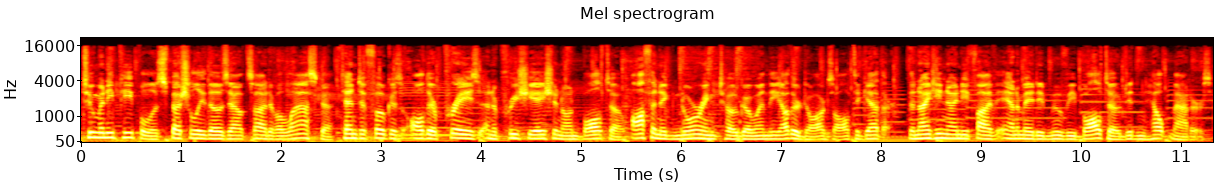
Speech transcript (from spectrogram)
Too many people, especially those outside of Alaska, tend to focus all their praise and appreciation on Balto, often ignoring Togo and the other dogs altogether. The 1995 animated movie Balto didn't help matters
